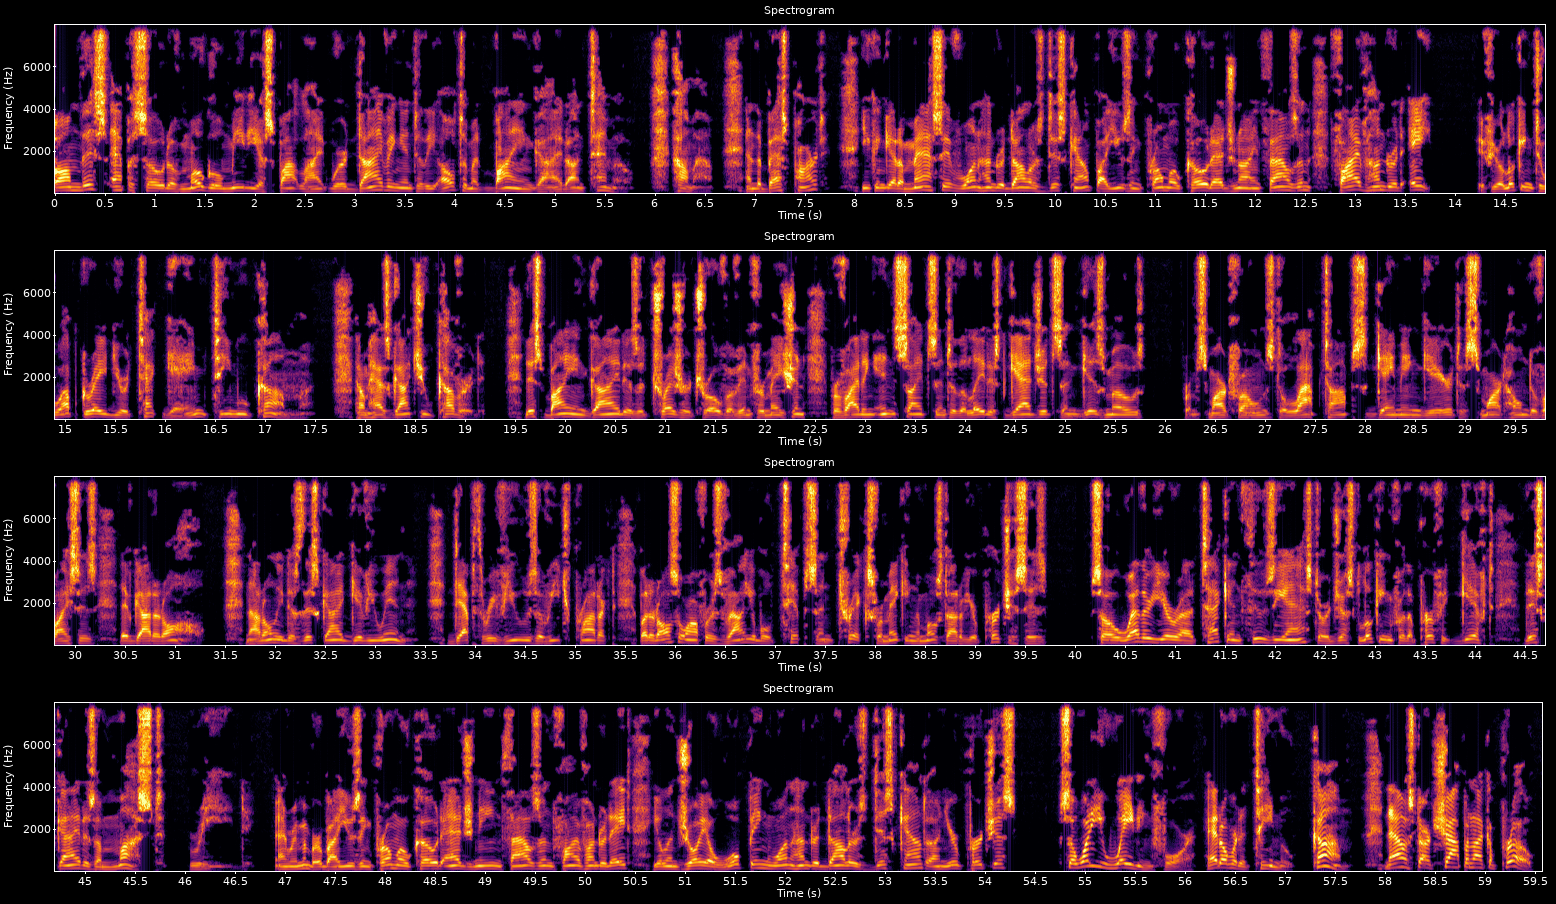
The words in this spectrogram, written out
On this episode of Mogul Media Spotlight, we're diving into the ultimate buying guide on Temu. Come out. And the best part? You can get a massive $100 discount by using promo code EDGE9508. If you're looking to upgrade your tech game, Temu Come. Come has got you covered. This buying guide is a treasure trove of information, providing insights into the latest gadgets and gizmos from smartphones to laptops, gaming gear to smart home devices, they've got it all. Not only does this guide give you in depth reviews of each product, but it also offers valuable tips and tricks for making the most out of your purchases. So, whether you're a tech enthusiast or just looking for the perfect gift, this guide is a must read. And remember, by using promo code AJNINE5508, you'll enjoy a whopping $100 discount on your purchase so what are you waiting for? Head over to Timu. Come. Now start shopping like a pro.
